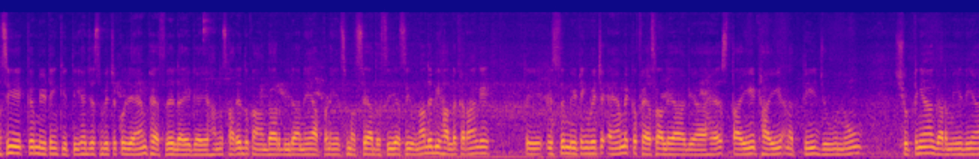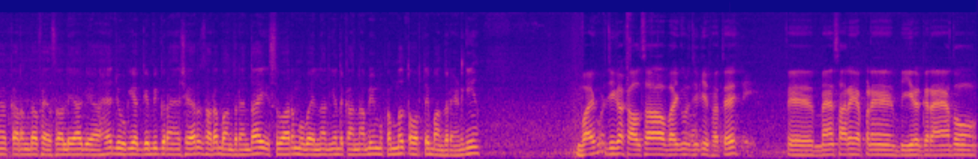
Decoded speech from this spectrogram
ਅਸੀਂ ਇੱਕ ਮੀਟਿੰਗ ਕੀਤੀ ਹੈ ਜਿਸ ਵਿੱਚ ਕੁਝ ਅਹਿਮ ਫੈਸਲੇ ਲਏ ਗਏ ਹਨ। ਸਾਰੇ ਦੁਕਾਨਦਾਰ ਵੀਰਾਂ ਨੇ ਆਪਣੀ ਸਮੱਸਿਆ ਦੱਸੀ, ਅਸੀਂ ਉਹਨਾਂ ਦੇ ਵੀ ਹੱਲ ਕਰਾਂਗੇ। ਤੇ ਇਸ ਮੀਟਿੰਗ ਵਿੱਚ ਅਹਿਮ ਇੱਕ ਫੈਸਲਾ ਲਿਆ ਗਿਆ ਹੈ। 27 28 29 ਜੂਨ ਨੂੰ ਛੁੱਟੀਆਂ ਗਰਮੀ ਦੀਆਂ ਕਰਨ ਦਾ ਫੈਸਲਾ ਲਿਆ ਗਿਆ ਹੈ, ਜੋ ਕਿ ਅੱਗੇ ਵੀ ਗਰਾਇਆ ਸ਼ਹਿਰ ਸਾਰਾ ਬੰਦ ਰਹਿੰਦਾ ਹੈ। ਇਸ ਵਾਰ ਮੋਬਾਈਲਾਂ ਦੀਆਂ ਦੁਕਾਨਾਂ ਵੀ ਮੁਕੰਮਲ ਤੌਰ ਤੇ ਬੰਦ ਰਹਿਣਗੀਆਂ। ਵਾਹਿਗੁਰੂ ਜੀ ਕਾ ਖਾਲਸਾ, ਵਾਹਿਗੁਰੂ ਜੀ ਕੀ ਫਤਿਹ। ਤੇ ਮੈਂ ਸਾਰੇ ਆਪਣੇ ਵੀਰ ਗਰਾਇਆਂ ਤੋਂ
